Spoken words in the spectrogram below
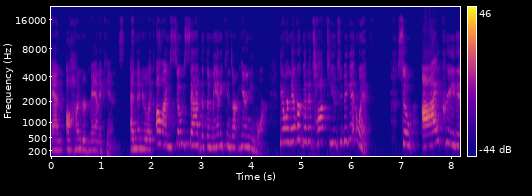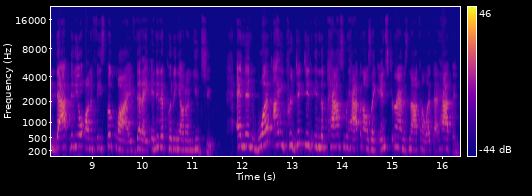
and 100 mannequins. And then you're like, oh, I'm so sad that the mannequins aren't here anymore. They were never going to talk to you to begin with. So I created that video on a Facebook Live that I ended up putting out on YouTube. And then what I predicted in the past would happen, I was like, Instagram is not gonna let that happen.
